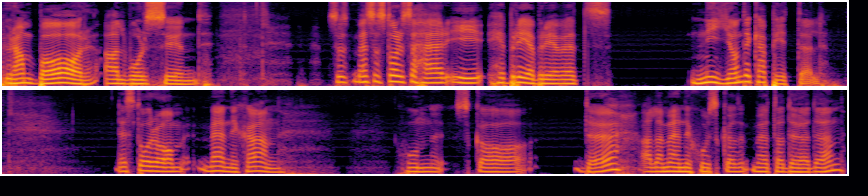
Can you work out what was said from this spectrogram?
Hur han bar all vår synd. Så, men så står det så här i Hebreerbrevets nionde kapitel. Det står om människan. Hon ska dö. Alla människor ska möta döden.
